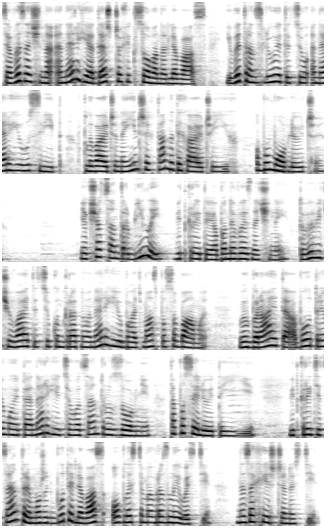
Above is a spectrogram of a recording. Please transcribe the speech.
Ця визначена енергія дещо фіксована для вас, і ви транслюєте цю енергію у світ, впливаючи на інших та надихаючи їх, обумовлюючи. Якщо центр білий, відкритий або невизначений, то ви відчуваєте цю конкретну енергію багатьма способами. Ви вбираєте або отримуєте енергію цього центру ззовні та посилюєте її. Відкриті центри можуть бути для вас областями вразливості, незахищеності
